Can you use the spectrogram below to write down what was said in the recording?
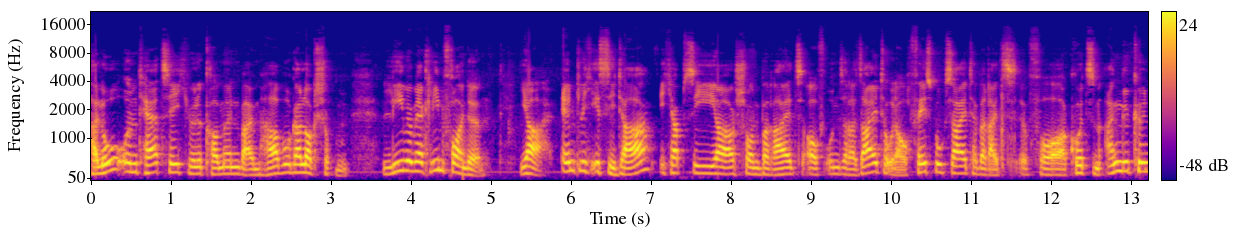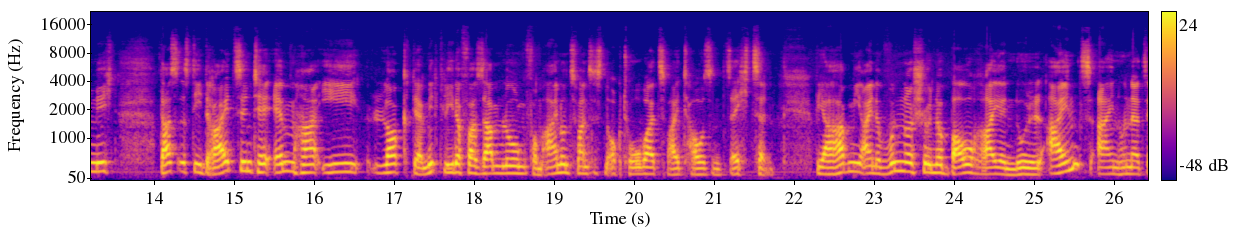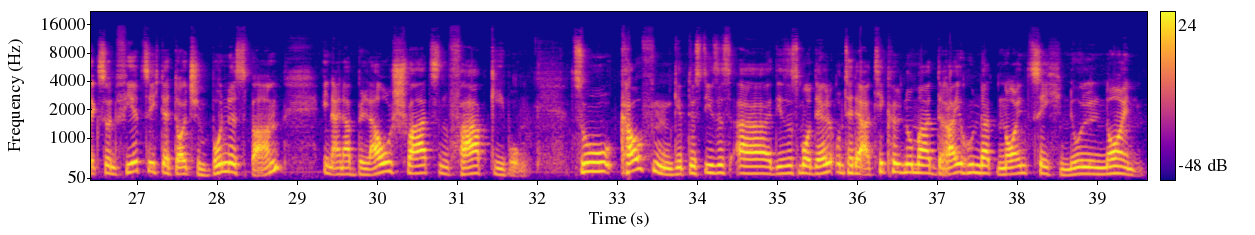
Hallo und herzlich willkommen beim Harburger Lokschuppen. Liebe Märklin-Freunde, ja, endlich ist sie da. Ich habe sie ja schon bereits auf unserer Seite oder auch Facebook-Seite bereits äh, vor kurzem angekündigt. Das ist die 13. MHI-Lok der Mitgliederversammlung vom 21. Oktober 2016. Wir haben hier eine wunderschöne Baureihe 01 146 der Deutschen Bundesbahn in einer blau-schwarzen Farbgebung. Zu kaufen gibt es dieses, äh, dieses Modell unter der Artikelnummer 39009.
